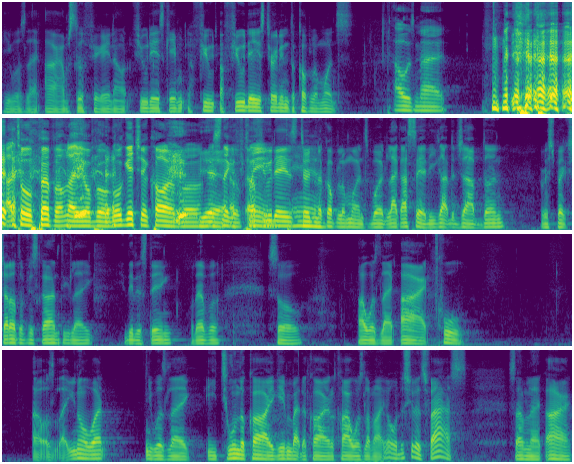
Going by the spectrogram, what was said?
He was like, all right, I'm still figuring out. A few days came, a few, a few days turned into a couple of months. I was mad. I told Peppa, I'm like, yo, bro, go get your car, bro. this a, nigga f- a playing. few days turned into a couple of months. But like I said, he got the job done. Respect. Shout out to Visconti. Like he did his thing, whatever. So I was like, all right, cool. I was like, you know what? He was like, he tuned the car. He gave him back the car. The car was like, yo, this shit is fast. So I'm like, all right.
